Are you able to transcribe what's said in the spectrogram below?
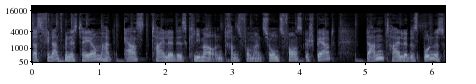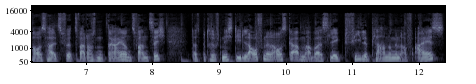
Das Finanzministerium hat erst Teile des Klima- und Transformationsfonds gesperrt, dann Teile des Bundeshaushalts für 2023. Das betrifft nicht die laufenden Ausgaben, aber es legt viele Planungen auf Eis.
